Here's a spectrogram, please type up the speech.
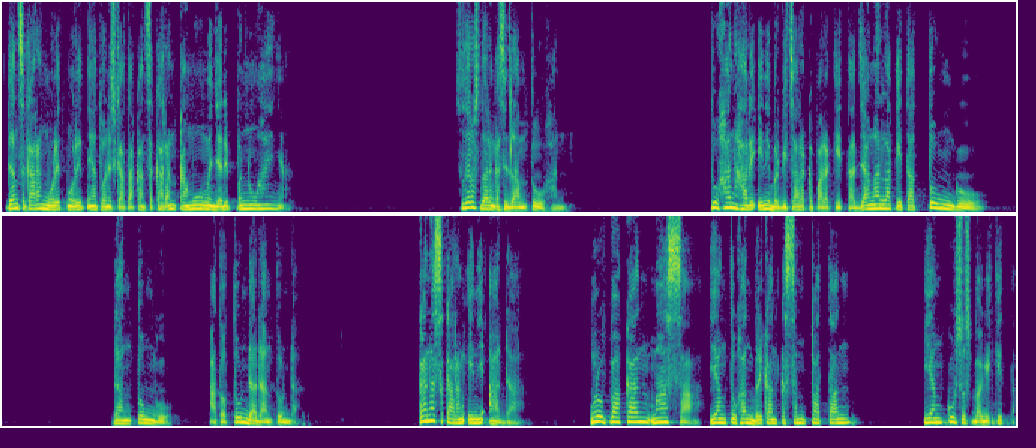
Dan sekarang murid-muridnya Tuhan Yesus katakan, sekarang kamu menjadi penuainya. Saudara-saudara yang kasih dalam Tuhan, Tuhan hari ini berbicara kepada kita, janganlah kita tunggu dan tunggu atau tunda dan tunda. Karena sekarang ini ada merupakan masa yang Tuhan berikan kesempatan yang khusus bagi kita.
